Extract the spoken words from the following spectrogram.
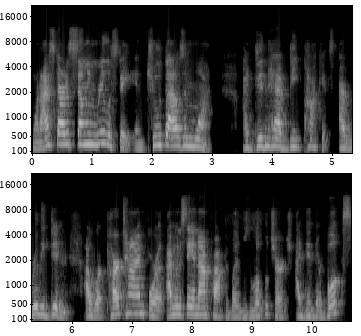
When I started selling real estate in 2001, I didn't have deep pockets. I really didn't. I worked part time for, I'm going to say a nonprofit, but it was a local church. I did their books.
